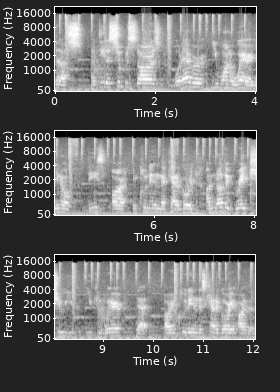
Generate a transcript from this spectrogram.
the Adidas Superstars, whatever you want to wear, you know, these are included in that category. Another great shoe you you can wear that are included in this category are the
